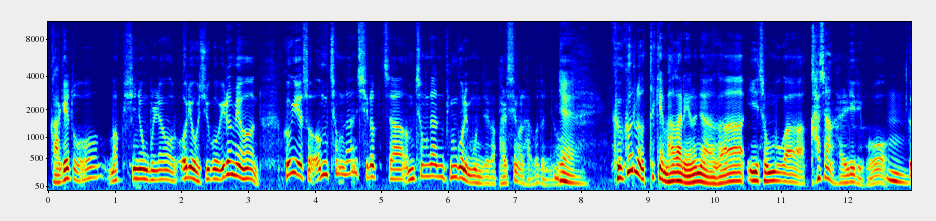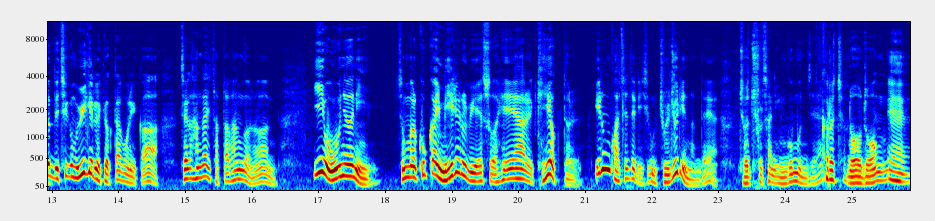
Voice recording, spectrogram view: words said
가게도 막 신용 불량으로 어려워지고 이러면 거기에서 엄청난 실업자, 엄청난 빈곤의 문제가 발생을 하거든요. 예. 그거를 어떻게 막아내느냐가 이 정부가 가장 할 일이고. 음. 근데 지금 위기를 겪다 보니까 제가 한 가지 답답한 거는 이 5년이 정말 국가의 미래를 위해서 해야 할 개혁들 이런 과제들이 지금 줄줄이 있는데 저출산 인구 문제, 그렇죠. 노동, 예.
